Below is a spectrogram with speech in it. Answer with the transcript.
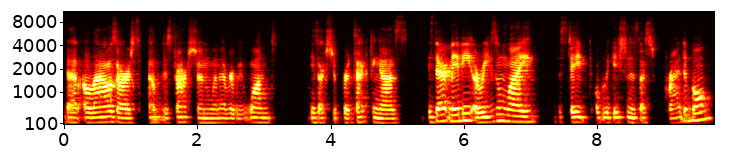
that allows our self destruction whenever we want is actually protecting us. Is there maybe a reason why the state obligation is less credible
